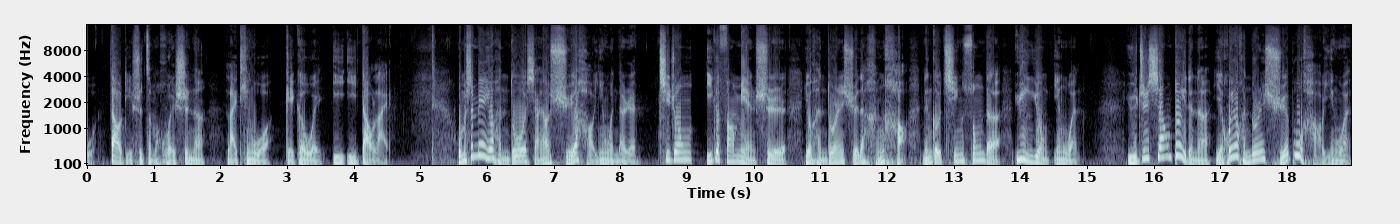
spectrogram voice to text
务，到底是怎么回事呢？来听我给各位一一道来。我们身边有很多想要学好英文的人，其中一个方面是有很多人学得很好，能够轻松的运用英文。与之相对的呢，也会有很多人学不好英文，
